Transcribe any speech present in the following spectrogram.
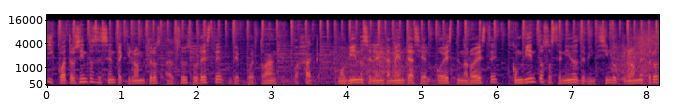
y 460 kilómetros al sur-sureste de Puerto Ángel, Oaxaca, moviéndose lentamente hacia el oeste-noroeste con vientos sostenidos de 25 km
